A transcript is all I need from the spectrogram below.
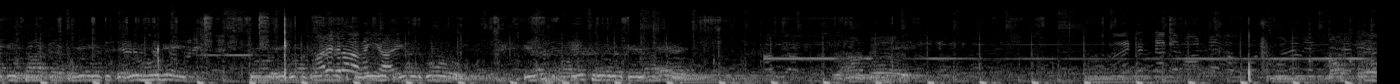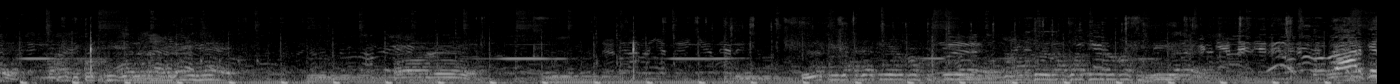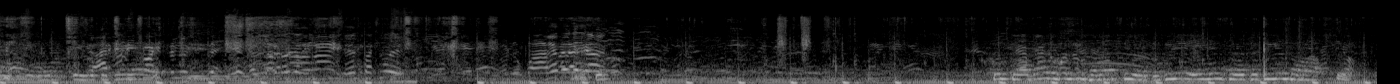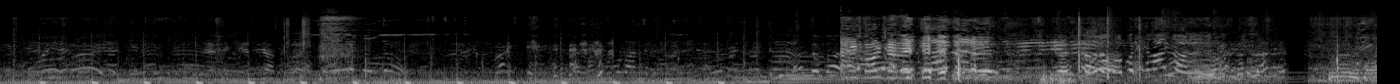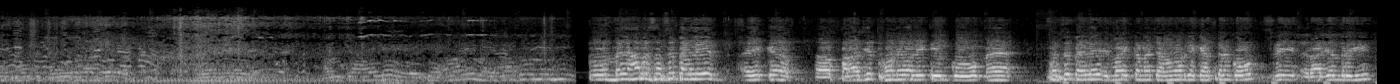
को साथ ज़रूर हो गई तो एक बार को केवल चालीस में खेला है यहाँ पे मात्र महज राजा की अनुपस्थिति है राजू राजा की अनुपस्थिति यार के कुछ ज़्यादा ओवर की समाप्ति हो चुकी है इनिंग्स हो चुकी है समाप्त में तो यहाँ पर सबसे पहले एक पराजित होने वाली टीम को मैं सबसे पहले इनवाइट करना चाहूँगा उनके कैप्टन को श्री राजेंद्र जी।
